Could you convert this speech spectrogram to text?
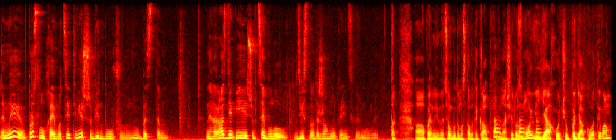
ми прослухаємо цей твір, щоб він був ну, без там негараздів, і щоб це було, звісно, державною українською мовою. Так, пані Надія, на цьому будемо ставити крапку Так, в нашій так, розмові. так. Я хочу подякувати вам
